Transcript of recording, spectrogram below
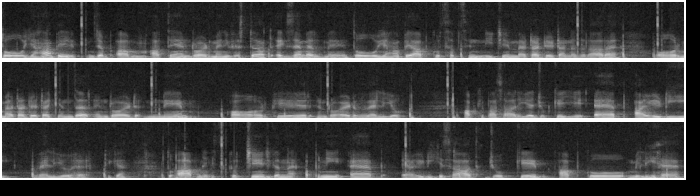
तो यहाँ पे जब आप आते हैं एंड्रॉयड मैनिफेस्ट डॉट एग्जामल में तो यहाँ पे आपको सबसे नीचे मेटा डेटा नज़र आ रहा है और मेटा डेटा के अंदर एंड्रॉयड नेम और फिर एंड्रॉयड वैल्यू आपके पास आ रही है, जो कि ये ऐप आईडी वैल्यू है, ठीक है? तो आपने इसको चेंज करना है अपनी ऐप आईडी के साथ, जो कि आपको मिली है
